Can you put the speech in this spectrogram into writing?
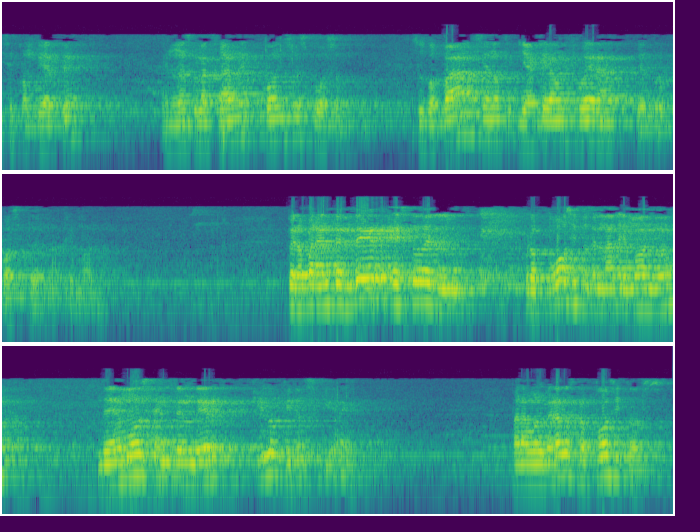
y se convierte en una sola carne con su esposo. Sus papás ya, ya quedan fuera del propósito del matrimonio. Pero para entender esto del propósito del matrimonio, debemos entender qué es lo que Dios quiere. Para volver a los propósitos,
